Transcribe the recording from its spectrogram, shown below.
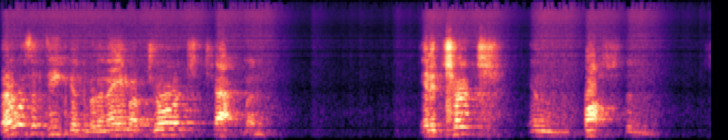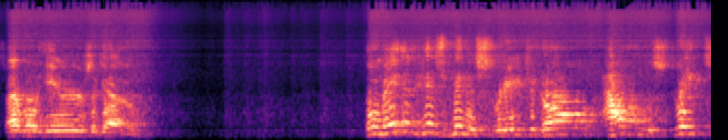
There was a deacon by the name of George Chapman in a church in Boston several years ago who made it his ministry to go out on the streets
